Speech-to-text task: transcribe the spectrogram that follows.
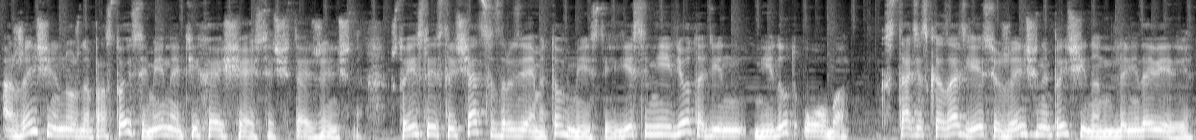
а женщине нужно простое семейное тихое счастье, считает женщина, что если встречаться с друзьями, то вместе, если не идет один, не идут оба. Кстати сказать, есть у женщины причина для недоверия.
